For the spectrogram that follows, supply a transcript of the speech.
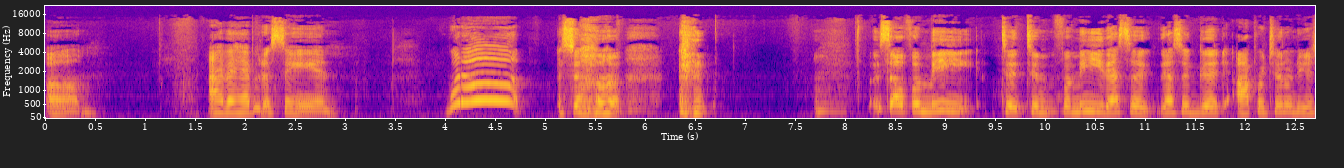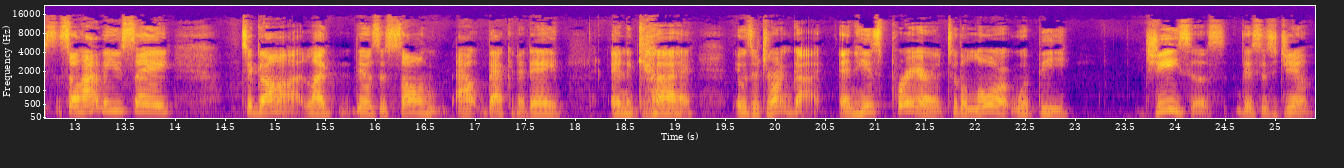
Um, I have a habit of saying, What up? So so for me to to for me that's a that's a good opportunity. So however you say to God, like there was a song out back in the day, and the guy, it was a drunk guy, and his prayer to the Lord would be, Jesus, this is Jim.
